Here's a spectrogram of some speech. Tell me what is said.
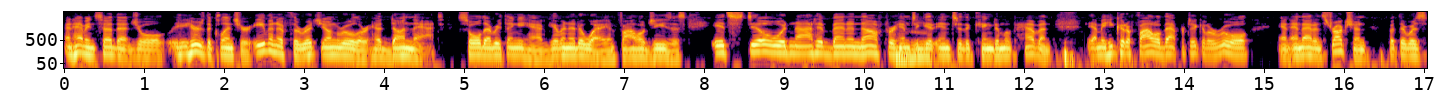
And having said that, Joel, here's the clincher. Even if the rich young ruler had done that, sold everything he had, given it away, and followed Jesus, it still would not have been enough for him Mhm. to get into the kingdom of heaven. I mean, he could have followed that particular rule and, and that instruction, but there was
